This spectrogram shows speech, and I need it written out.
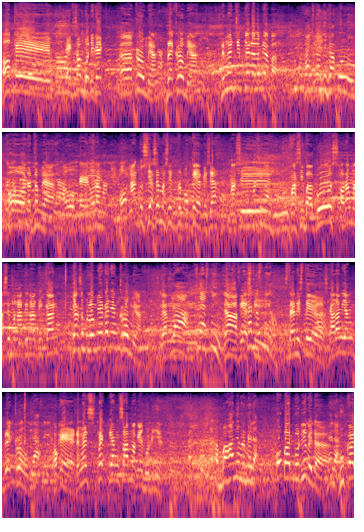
Oke, Exxon Body Black eh, Chrome ya, Black Chrome ya. Dengan chipnya dalamnya apa? Hexter 30. tetap Oh, tetap ya. Ya, Oke, masih orang oh antusiasnya masih tetap oke ya, guys ya. Masih Masih bagus. masih bagus, orang masih menanti-nantikan. Yang sebelumnya kan yang chrome ya. Yang Ya, VST. Ya, VST. Stainless steel. Stainless steel. Sekarang yang black chrome. Ya. Oke, dengan spek yang sama kayak bodinya. Bahannya berbeda. Oh, bahan bodinya beda. Beda. Bukan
